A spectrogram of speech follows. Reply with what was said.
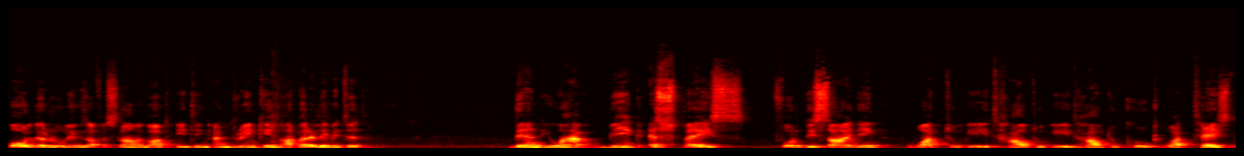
all the rulings of Islam about eating and drinking are very limited. Then you have big space for deciding what to eat, how to eat, how to cook, what taste,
